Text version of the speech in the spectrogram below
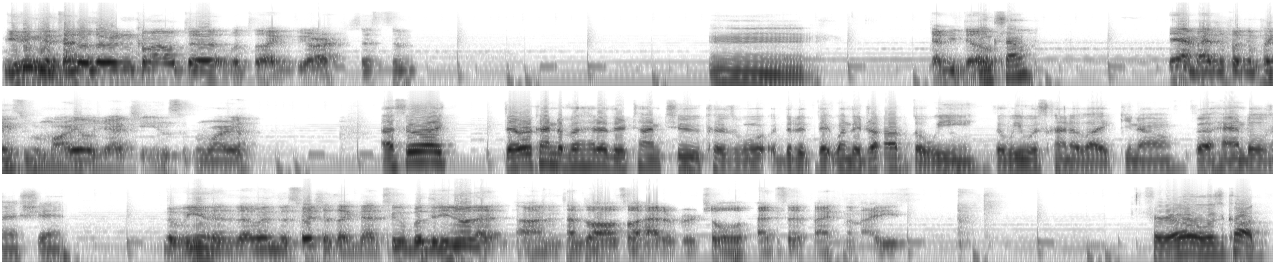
You think Nintendo's ever gonna come out with the with the like VR system? Hmm. That'd be dope. Think so? Yeah, imagine fucking playing Super Mario. You're actually in Super Mario. I feel like they were kind of ahead of their time too, because when they dropped the Wii, the Wii was kind of like you know the handles and shit. The Wii and then the, and the Switch is like that too. But did you know that uh, Nintendo also had a virtual headset back in the '90s? For real, what was it called?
